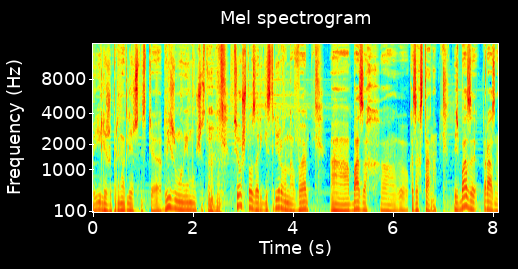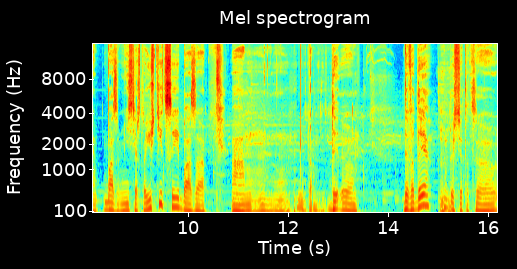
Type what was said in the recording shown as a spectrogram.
или же принадлежность движимого имущества. Угу. Все, что зарегистрировано в базах Казахстана. То есть базы разные. База Министерства юстиции, база ну, там, д, ДВД, uh ну, то есть этот э,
